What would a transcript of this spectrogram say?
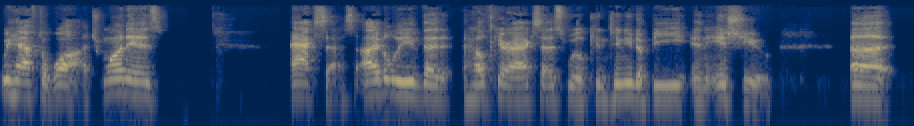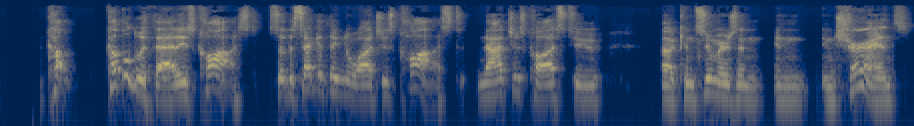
we have to watch. One is access. I believe that healthcare access will continue to be an issue. Uh, coupled with that is cost. So the second thing to watch is cost, not just cost to uh, consumers in, in insurance,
